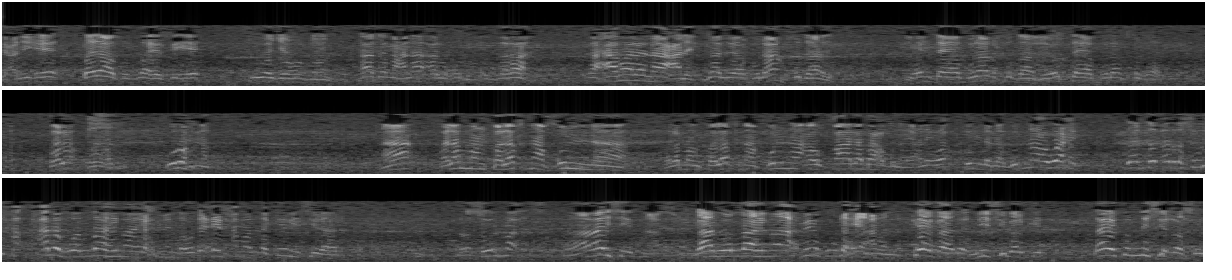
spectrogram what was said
يعني إيه بياض الظاهر في إيه في وجههم هذا معناه الغر الذراري فحملنا عليه. قال يا فلان خذ هذه. وانت يا فلان خذ هذه وأنت يا فلان خذ هذه. فلا ورحنا. ها فلما انطلقنا قلنا فلما انطلقنا قلنا أو قال بعضنا يعني كلنا قلنا واحد. قال الرسول حلف والله ما يحملنا. ودحين حملنا. كيف يصير هذا؟ الرسول ما ما يصير. قال والله ما احملكم ودحين حملنا. كيف هذا؟ نسي بلكن لا يكون نسي الرسول.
